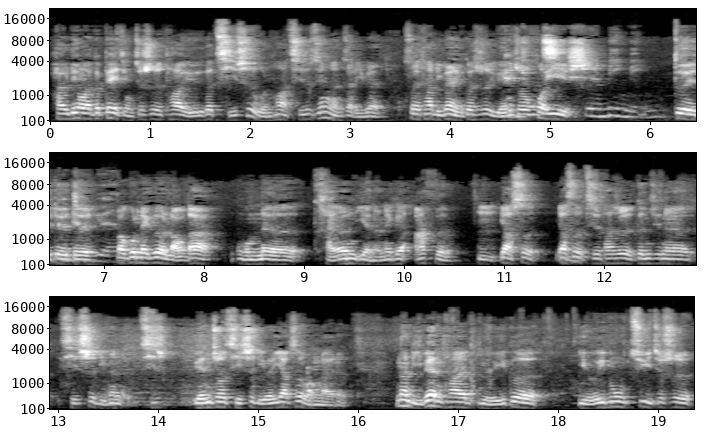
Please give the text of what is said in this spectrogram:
还有另外一个背景，就是它有一个骑士文化、骑士精神在里面，所以它里面有一个是圆桌会议，是命名对对对，包括那个老大，我们的凯恩演的那个阿瑟，嗯，亚瑟，亚瑟其实他是根据那骑士里面的骑士圆桌骑士里面亚瑟王来的，那里面他有一个有一幕剧，就是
